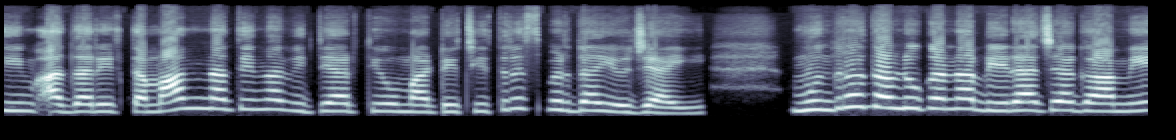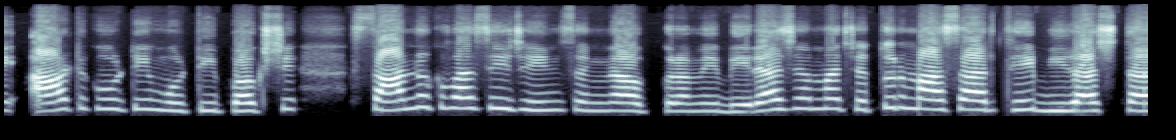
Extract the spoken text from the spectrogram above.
થીમ આધારિત તમામ જ્ઞાતિના વિદ્યાર્થીઓ માટે ચિત્ર સ્પર્ધા યોજાઈ મુન્દ્રા તાલુકાના બેરાજા ગામે આઠ કોટી મોટી પક્ષ સ્થાનકવાસી જૈન સંઘના ઉપક્રમે બેરાજામાં ચતુર્માસાર્થે બિરાજતા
